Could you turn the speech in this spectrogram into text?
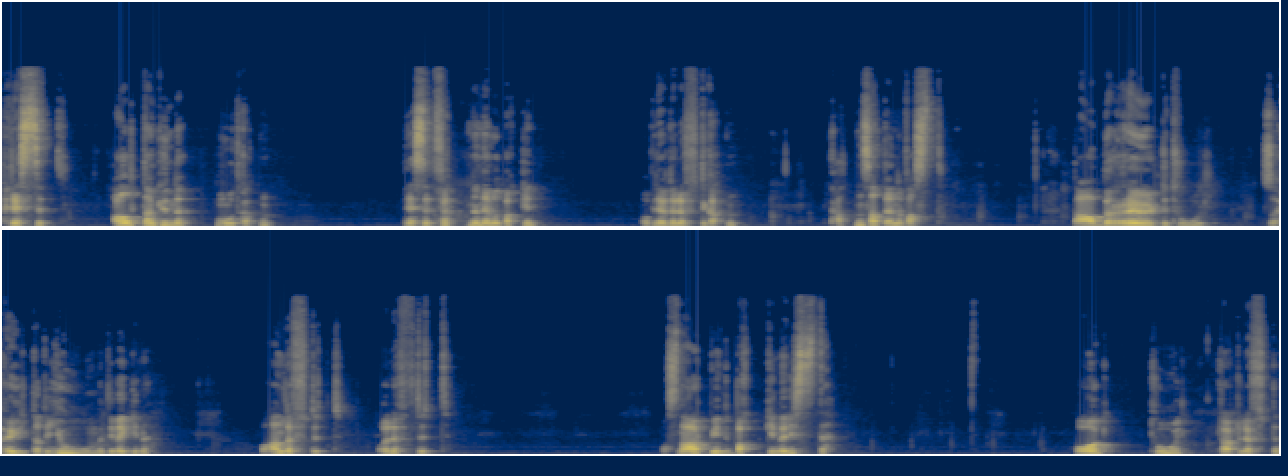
presset alt han kunne mot katten. Presset føttene ned mot bakken og prøvde å løfte katten. Katten satt ennå fast. Da brølte Thor så høyt at det ljomet i veggene. Og han løftet og løftet. Og snart begynte bakken å riste. Og Thor klarte å løfte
